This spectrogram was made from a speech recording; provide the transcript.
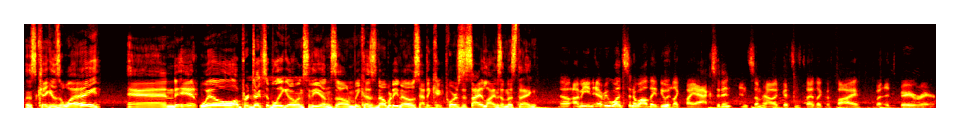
This kick is away, and it will predictably go into the end zone because nobody knows how to kick towards the sidelines in this thing. No, I mean every once in a while they do it like by accident, and somehow it gets inside like the five, but it's very rare.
